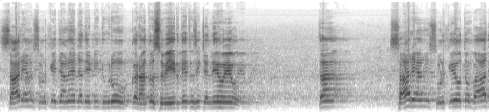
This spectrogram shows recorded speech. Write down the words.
ਸਾਰਿਆਂ ਨੂੰ ਸੁਣ ਕੇ ਜਾਣਾ ਜਦ ਐਡੀ ਦੂਰੋਂ ਘਰਾਂ ਤੋਂ ਸਵੇਰ ਦੇ ਤੁਸੀਂ ਚੱਲੇ ਹੋਏ ਹੋ, ਤਾਂ ਸਾਰਿਆਂ ਨੂੰ ਸੁਣ ਕੇ ਉਹ ਤੋਂ ਬਾਅਦ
